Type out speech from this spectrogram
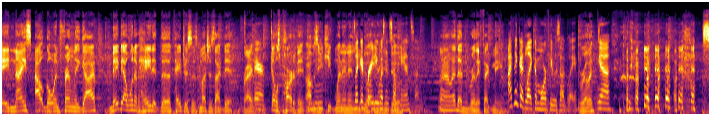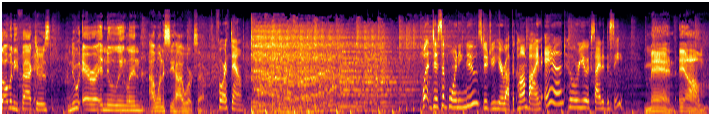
a nice, outgoing, friendly guy, maybe I wouldn't have hated the Patriots as much as I did. Right? Fair. That was part of it. Obviously, you keep winning, and It's like if Brady wasn't so handsome. No, that doesn't really affect me. I think I'd like him more if he was ugly. Really? Yeah. So many factors. New era in New England. I want to see how it works out. Fourth down. What disappointing news did you hear about the combine, and who are you excited to see? Man, um,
